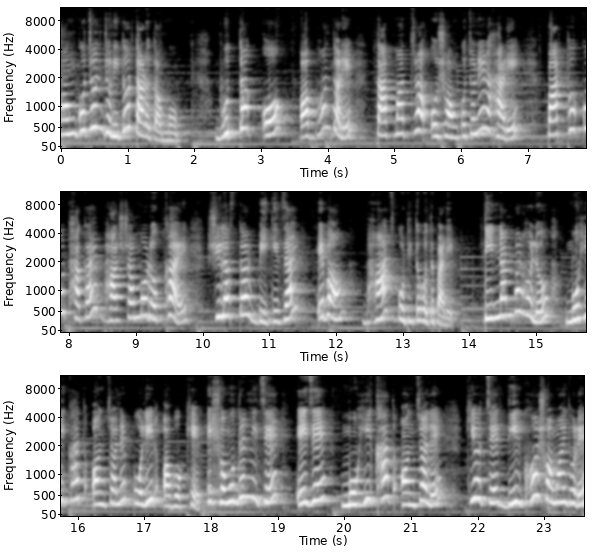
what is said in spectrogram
সংকোচনজনিত তারতম্য। ভূত্বক ও অভ্যন্তরের তাপমাত্রা ও সংকোচনের হারে পার্থক্য থাকায় ভারসাম্য রক্ষায় শিলাস্তর বেঁকে যায় এবং ভাঁজ গঠিত হতে পারে। তিন নম্বর হল মহিখাত অঞ্চলে পলির অবক্ষেপ। এই সমুদ্রের নিচে এই যে মহিখাত অঞ্চলে কি হচ্ছে, দীর্ঘ সময় ধরে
